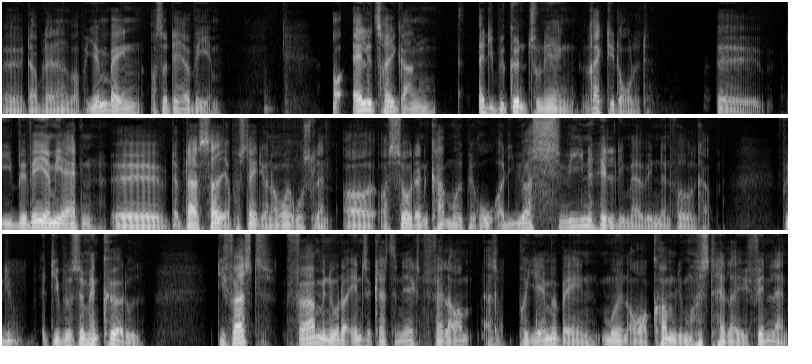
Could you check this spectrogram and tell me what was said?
øh, der blandt andet var på hjemmebane, og så det her VM. Og alle tre gange er de begyndt turneringen rigtig dårligt. Øh, I ved VM i 18, øh, der, der sad jeg på stadion over i Rusland og, og så den kamp mod Peru, og de var svineheldige med at vinde den fodboldkamp. Fordi de blev simpelthen kørt ud. De første 40 minutter, indtil Christian Eriksen falder om, altså på hjemmebane mod en overkommelig modstander i Finland,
